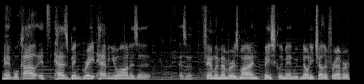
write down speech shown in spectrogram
Man, well, Kyle, it has been great having you on as a as a family member as mine. Basically, man, we've known each other forever.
